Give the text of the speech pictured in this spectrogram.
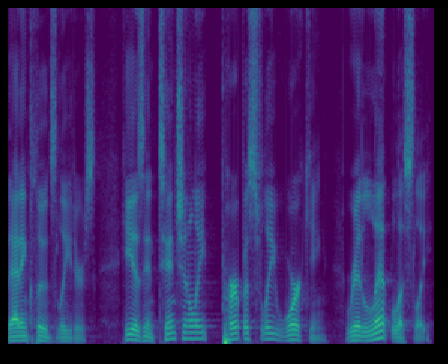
That includes leaders. He is intentionally, purposefully working relentlessly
